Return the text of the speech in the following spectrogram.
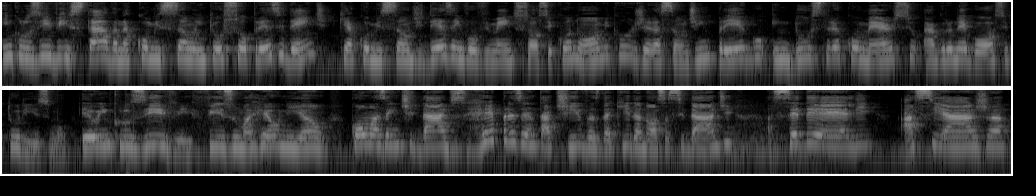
inclusive estava na comissão em que eu sou presidente, que é a Comissão de Desenvolvimento Socioeconômico, Geração de Emprego, Indústria, Comércio, Agronegócio e Turismo. Eu, inclusive, fiz uma reunião com as entidades representativas daqui da nossa cidade, a CDL, a CIAJA,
